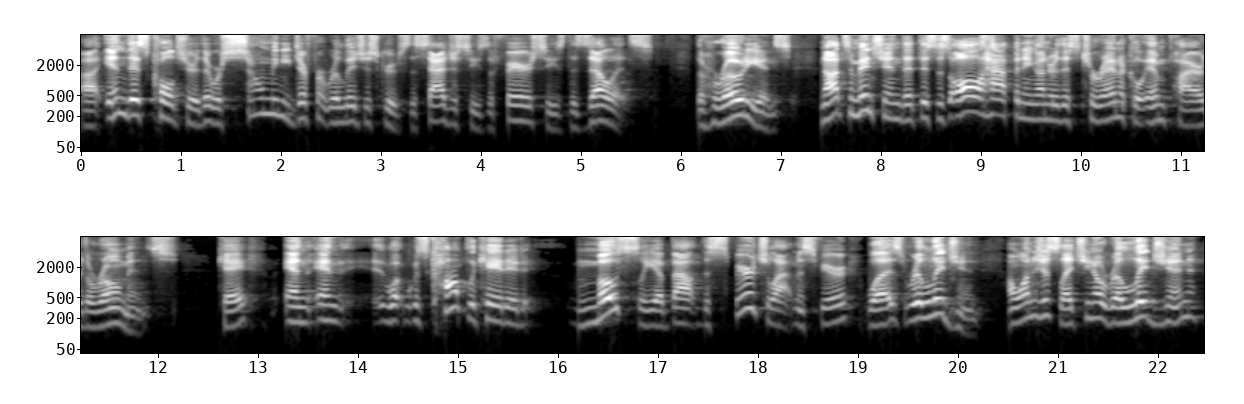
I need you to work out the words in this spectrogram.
Uh, in this culture, there were so many different religious groups the Sadducees, the Pharisees, the Zealots, the Herodians, not to mention that this is all happening under this tyrannical empire, the Romans. Okay? And, and what was complicated mostly about the spiritual atmosphere was religion. I want to just let you know religion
